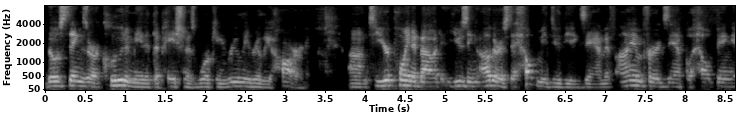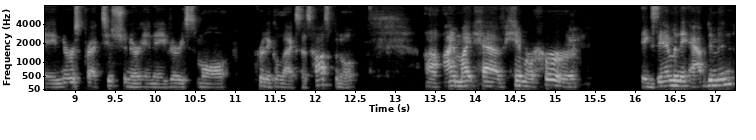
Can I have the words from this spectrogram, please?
Those things are a clue to me that the patient is working really, really hard. Um, to your point about using others to help me do the exam, if I am, for example, helping a nurse practitioner in a very small critical access hospital, uh, I might have him or her examine the abdomen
